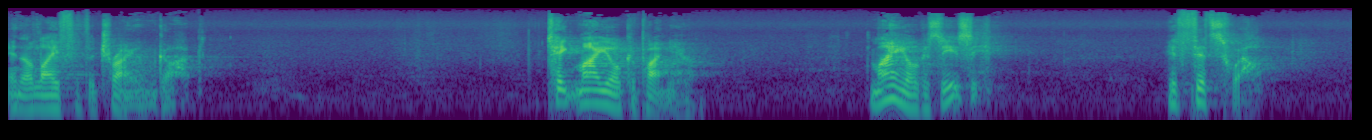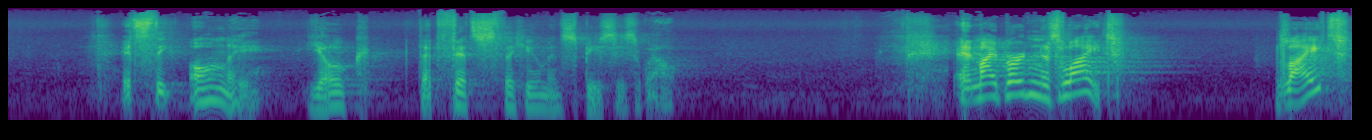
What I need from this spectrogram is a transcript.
in the life of the triune God. Take my yoke upon you. My yoke is easy, it fits well. It's the only yoke that fits the human species well. And my burden is light. Light?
